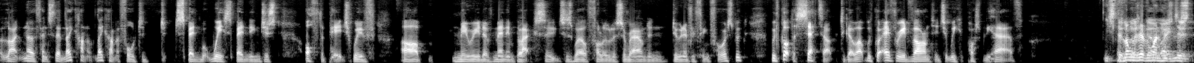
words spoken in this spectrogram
like no offense to them, they can't they can't afford to d- spend what we're spending just off the pitch with our myriad of men in black suits as well following us around and doing everything for us. We've, we've got the setup to go up. We've got every advantage that we could possibly have. As long as everyone who's away to list-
